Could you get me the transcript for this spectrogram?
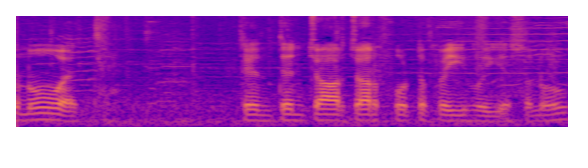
ਸਨੋ ਹੈ ਇੱਥੇ। ਤਿੰਨ ਤਿੰਨ ਚਾਰ ਚਾਰ ਫੁੱਟ ਪਈ ਹੋਈ ਹੈ ਸਨੋ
